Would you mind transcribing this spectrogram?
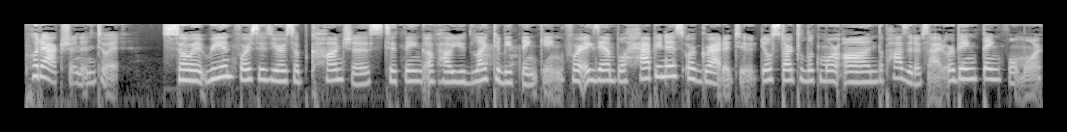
put action into it. So it reinforces your subconscious to think of how you'd like to be thinking. For example, happiness or gratitude. You'll start to look more on the positive side or being thankful more,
